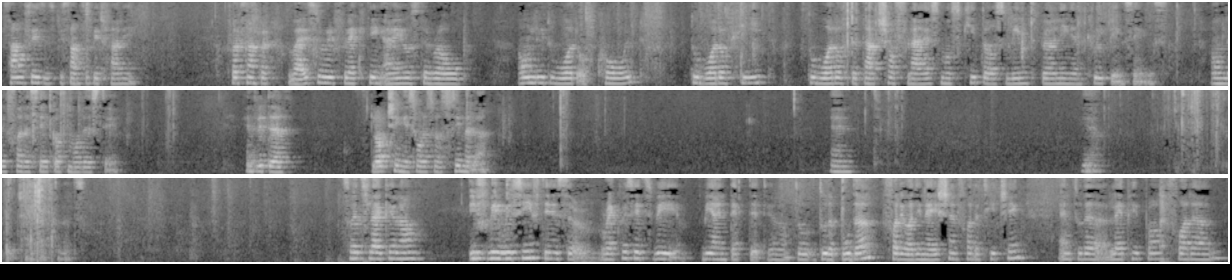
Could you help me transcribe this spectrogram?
Some of this is, sounds a bit funny. For example, whilst you're reflecting, I use the robe only to ward off cold, to ward off heat, to ward of the touch of flies, mosquitoes, wind burning and creeping things, only for the sake of modesty. And with the lodging is also similar. And yeah, afterwards. So it's like you know, if we receive these uh, requisites, we we are indebted, you know, to to the Buddha for the ordination for the teaching, and to the lay people for the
